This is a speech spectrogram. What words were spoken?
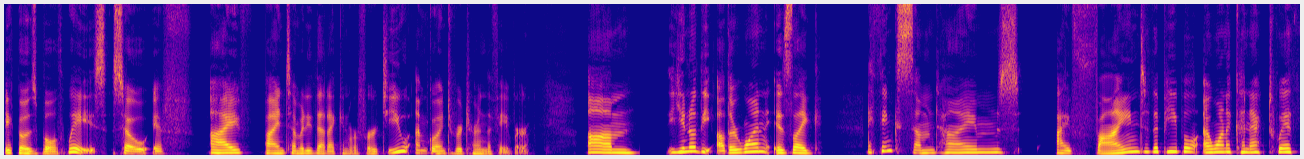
it goes both ways. So if I find somebody that I can refer to you, I'm going to return the favor. Um, you know, the other one is like I think sometimes I find the people I want to connect with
